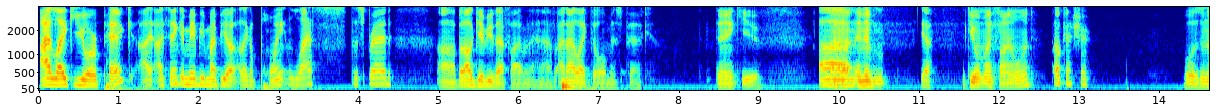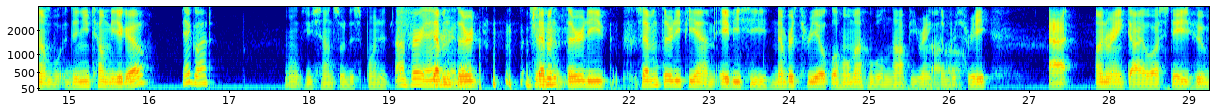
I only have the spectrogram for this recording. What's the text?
I like your pick. I, I think it maybe might be a, like a point less the spread, uh, but I'll give you that five and a half. And I like the Ole Miss pick. Thank you. Um, uh, and then, yeah. Do you want my final one? okay, sure. Well, isn't that? Didn't you tell me to go? Yeah, go ahead. Oh, you sound so disappointed. I'm very angry Seven right thirty, now. seven thirty, seven thirty p.m. ABC number three Oklahoma, who will not be ranked number three, at unranked Iowa State, who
